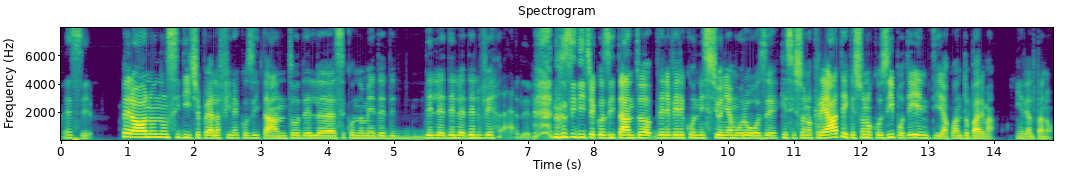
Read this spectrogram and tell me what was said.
Eh sì. Però non, non si dice poi alla fine così tanto del, secondo me, de- de- delle- delle- del ve- del- non si dice così tanto delle vere connessioni amorose che si sono create e che sono così potenti a quanto pare, ma in realtà no.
